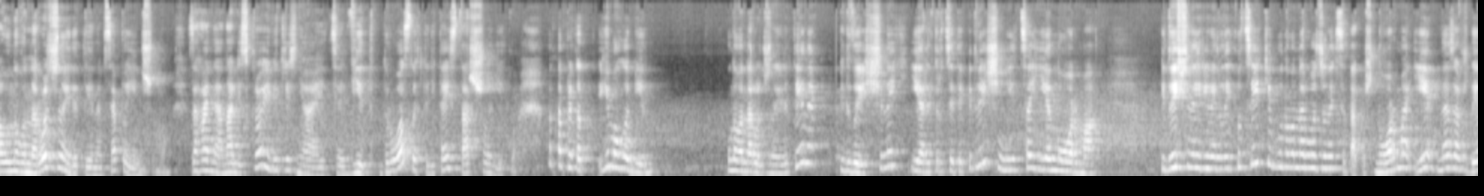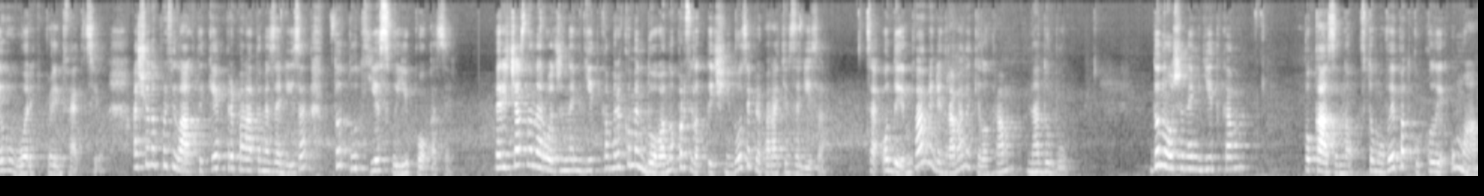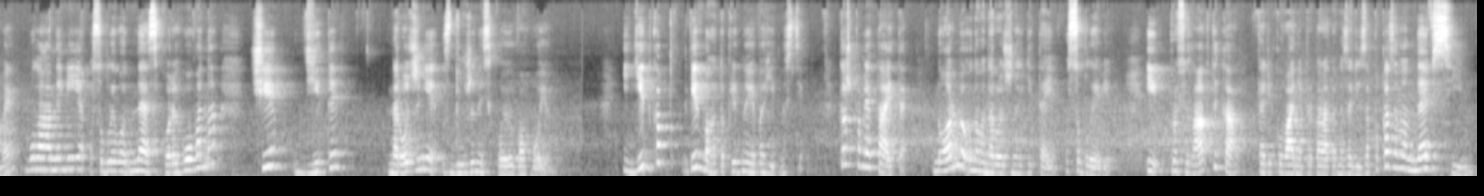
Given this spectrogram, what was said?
А у новонародженої дитини все по-іншому. Загальний аналіз крові відрізняється від дорослих та дітей старшого віку. От, наприклад, гемоглобін у новонародженої дитини підвищений, і еритроцити підвищені, це є норма. Підвищений рівень лейкоцитів у новонароджених це також норма і не завжди говорять про інфекцію. А щодо профілактики препаратами заліза, то тут є свої покази. Передчасно народженим діткам рекомендовано профілактичні дози препаратів заліза. Це 1-2 мг на кілограм на добу. Доношеним діткам показано в тому випадку, коли у мами була анемія, особливо не скоригована, чи діти народжені з дуже низькою вагою. І діткам від багатоплідної вагітності. Тож пам'ятайте, норми у новонароджених дітей особливі. І профілактика та лікування препаратами заліза показано не всім.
